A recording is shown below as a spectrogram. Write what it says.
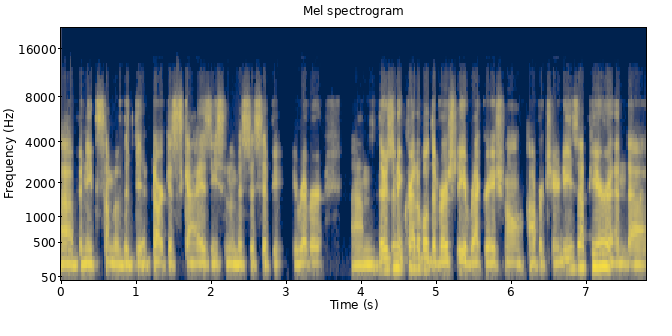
uh, beneath some of the d- darkest skies east of the Mississippi River. Um, there's an incredible diversity of recreational opportunities up here, and uh,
